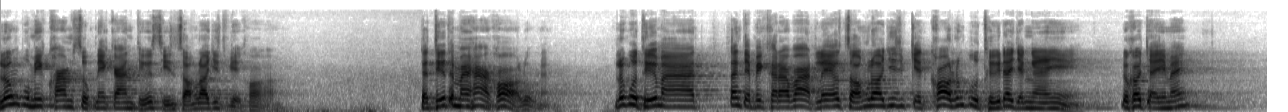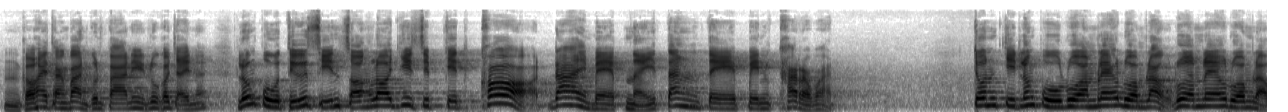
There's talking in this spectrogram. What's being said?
หลวงปู่มีความสุขในการถือศีลสองร้อยยี่สิบเจ็ดข้อ แต่ถือทำไมห้าข้อลูกนะหลวงปู่ถือมาตั้งแต่เป็นคารวาสแล้วสองร้อยี่สิบเจ็ดข้อหลวงปู่ถือได้ยังไงลูกเข้าใจไหม เขาให้ทางบ้านคุณปานี่ลูกเข้าใจนะหลวงปู่ถือศีลสองร้อยี่สิบเจ็ดข้อได้แบบไหนตั้งแต่เป็นคารวาสจนจิตหลวงปู่รวมแล้วรวมเล่ารวมแล้วรวมเล่า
